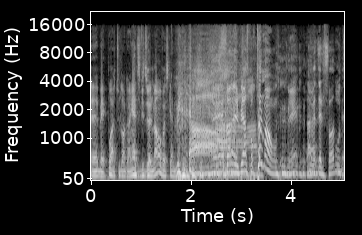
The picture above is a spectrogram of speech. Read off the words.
Euh, ben, pas à tous leurs gagnants, individuellement, on va se calmer. 100 000 piastres pour tout le monde! Mais T'arrêtais le fun, Au non.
